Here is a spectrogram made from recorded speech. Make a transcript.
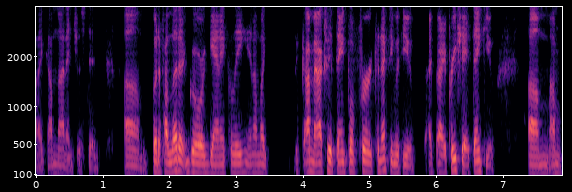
Like, I'm not interested. Um, but if I let it go organically and I'm like, I'm actually thankful for connecting with you. I, I appreciate it. Thank you. Um, I'm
